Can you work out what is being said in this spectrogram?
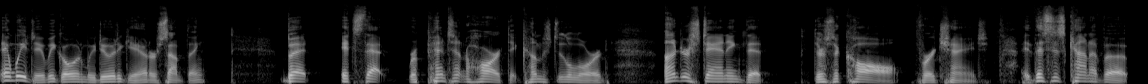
And we do. We go and we do it again or something. But it's that repentant heart that comes to the Lord, understanding that there's a call for a change. This is kind of a,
